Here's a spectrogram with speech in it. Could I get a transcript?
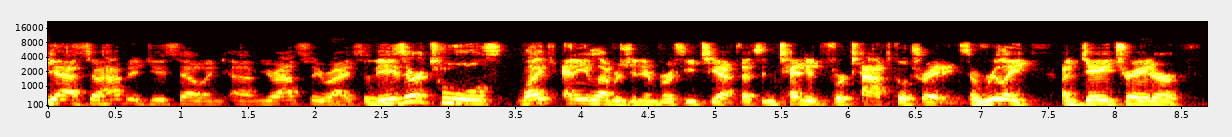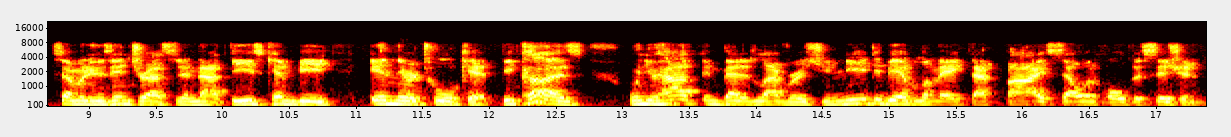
Yeah, so happy to do so, and um, you're absolutely right. So these are tools like any leverage and inverse ETF that's intended for tactical trading. So really, a day trader, someone who's interested in that, these can be in their toolkit because when you have embedded leverage, you need to be able to make that buy, sell, and hold decision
